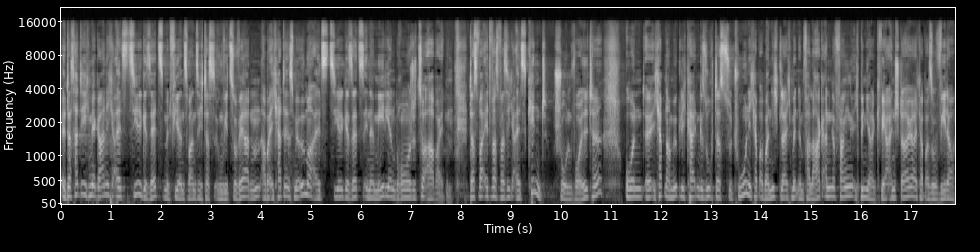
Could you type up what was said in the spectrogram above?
Äh, das hatte ich mir gar nicht als Ziel gesetzt, mit 24 das irgendwie zu werden, aber ich hatte es mir immer als Ziel gesetzt, in der Medienbranche zu arbeiten. Das war etwas, was ich als Kind schon wollte und äh, ich habe nach Möglichkeiten gesucht, das zu tun. Ich habe aber nicht gleich mit einem Verlag angefangen. Ich bin ja ein Quereinsteiger. Ich habe also weder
